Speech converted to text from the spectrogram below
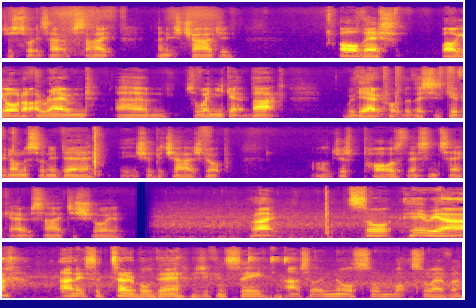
just so it's out of sight and it's charging. All this while you're not around, um, so when you get back, with the output that this is giving on a sunny day, it should be charged up. I'll just pause this and take it outside to show you. Right, so here we are, and it's a terrible day, as you can see, absolutely no sun whatsoever.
